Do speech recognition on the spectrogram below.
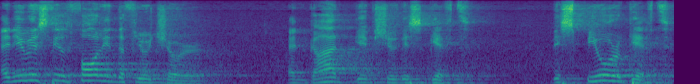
and you will still fall in the future. And God gives you this gift, this pure gift,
